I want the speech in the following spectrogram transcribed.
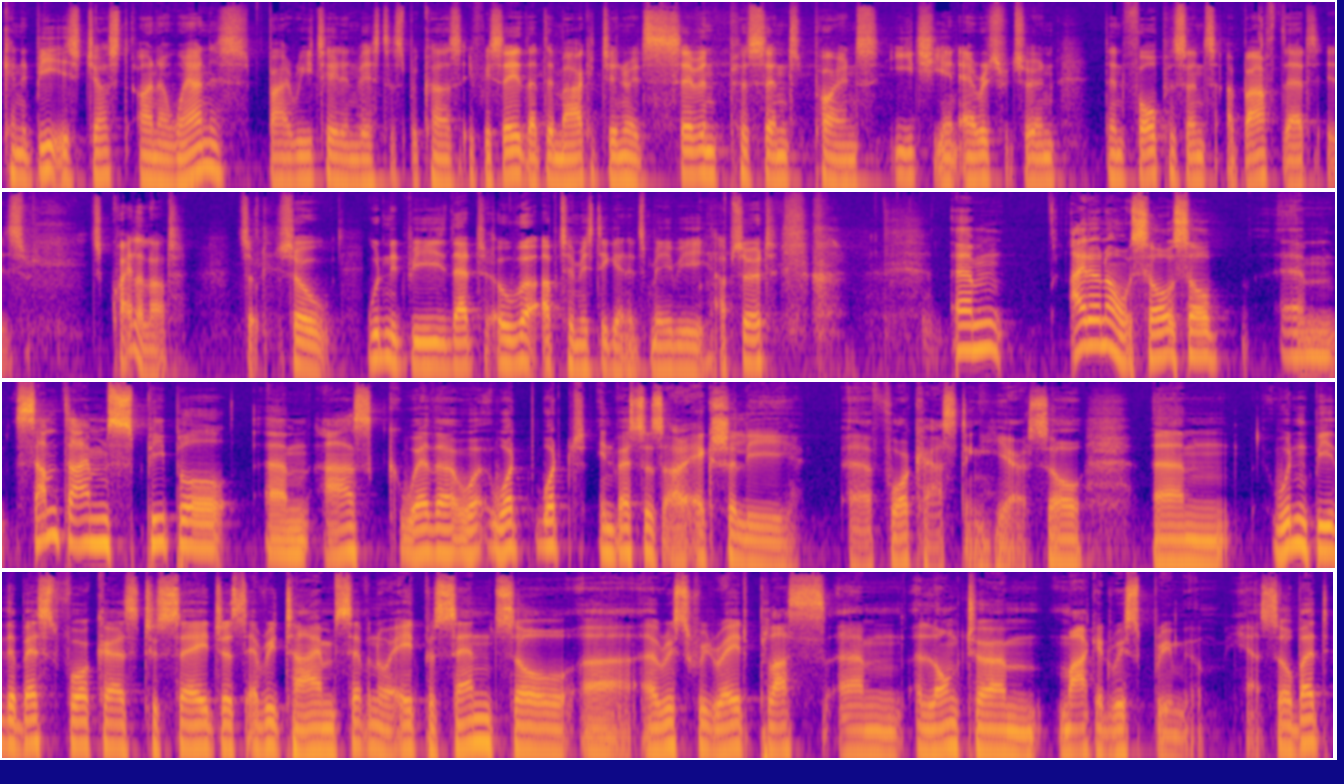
can it be is just unawareness by retail investors? Because if we say that the market generates seven percent points each year in average return, then four percent above that is it's quite a lot. So so wouldn't it be that over optimistic and it's maybe absurd? um, I don't know. So so um, sometimes people um, ask whether what what investors are actually uh, forecasting here. So um, wouldn't be the best forecast to say just every time seven or eight percent, so uh, a risk-free rate plus um, a long-term market risk premium. Yeah. So, but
